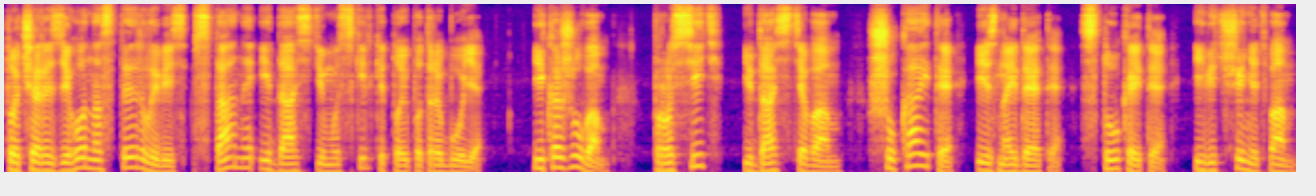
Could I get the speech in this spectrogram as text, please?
то через його настирливість встане і дасть йому, скільки той потребує. І кажу вам просіть і дасться вам, шукайте і знайдете, стукайте і відчинять вам.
